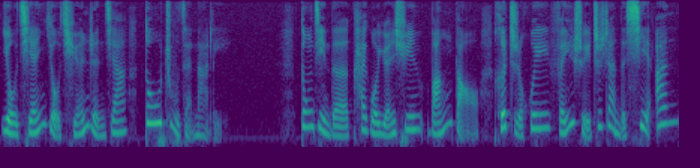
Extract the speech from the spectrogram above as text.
有钱有权人家都住在那里。东晋的开国元勋王导和指挥淝水之战的谢安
